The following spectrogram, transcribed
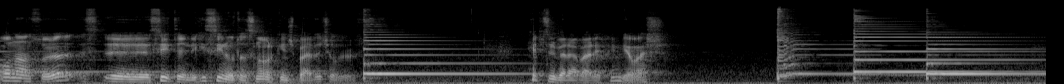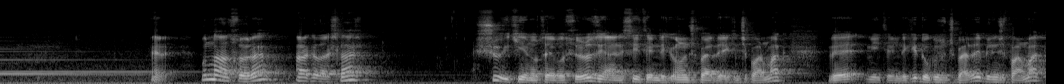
Ondan sonra e, Si telindeki Si notasını 12. perde çalıyoruz. Hepsini beraber yapayım yavaş. Evet. Bundan sonra arkadaşlar şu iki notaya basıyoruz. Yani Si telindeki 10. perde ikinci parmak ve Mi telindeki 9. perde birinci parmak.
